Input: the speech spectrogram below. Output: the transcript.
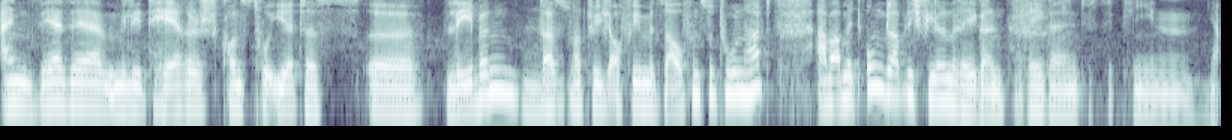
ein sehr, sehr militärisch konstruiertes äh, Leben, mhm. das natürlich auch viel mit Saufen zu tun hat, aber mit unglaublich vielen Regeln. Regeln, Disziplin, ja.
